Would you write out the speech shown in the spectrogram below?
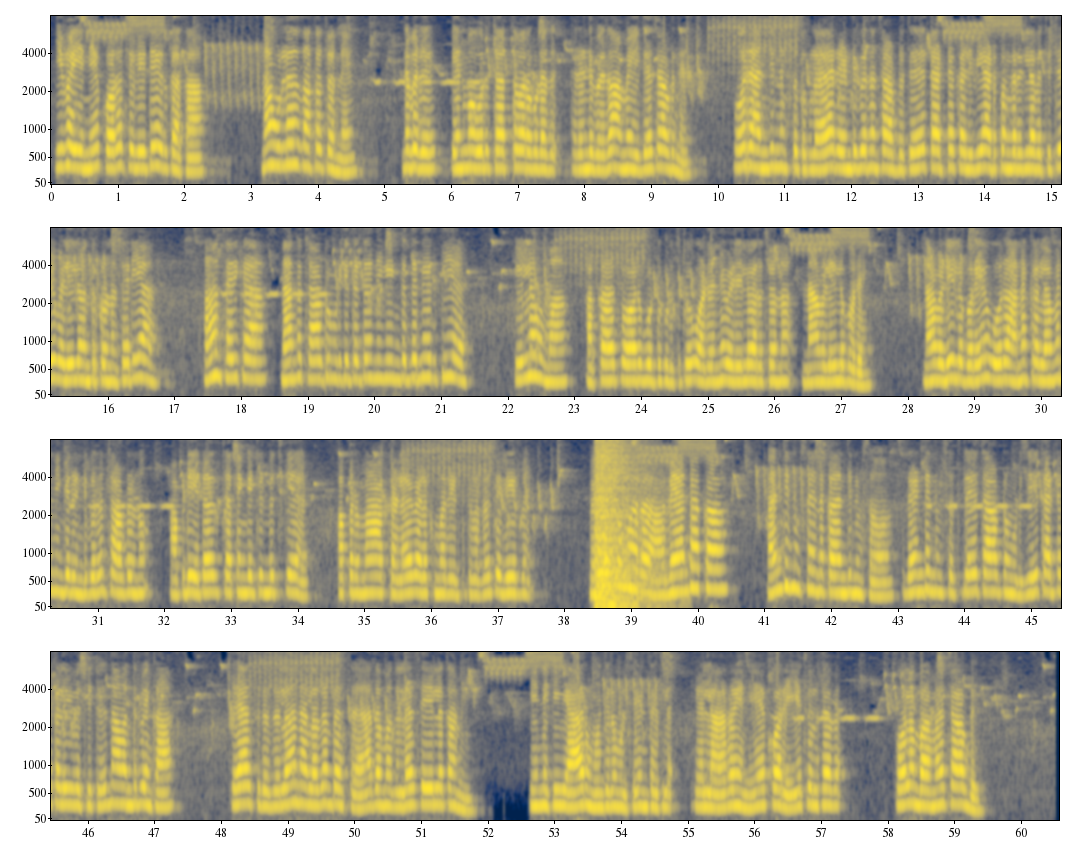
இவ என்னைய குறை சொல்லிகிட்டே இருக்காக்கா நான் உள்ளதுதாக்கா சொன்னேன். நபரு என்னமோ ஒரு சத்தம் வரக்கூடாது. ரெண்டு பேரும் அமைதியாக சாப்பிடுங்க. ஒரு அஞ்சு நிமிஷத்துக்குள்ள ரெண்டு பேரும் சாப்பிட்டுட்டு தட்டை கழுவி அடுப்பங்கரையில் வச்சுட்டு வெளியில் வந்துருக்கணும் சரியா? ஆ சரிக்கா. நாங்கள் சாப்பிட்டு முடிக்கத்தட்ட நீங்கள் இங்கே தானே இருப்பியே இல்லை உமா. அக்கா சோறு போட்டு கொடுத்துட்டு உடனே வெளியில் வர சொன்னான் நான் வெளியில் போகிறேன் நான் வெளியில் போகிறேன் ஒரு அணக்கம் இல்லாமல் நீங்கள் ரெண்டு பேரும் சாப்பிடணும். அப்படி ஏதாவது சத்தம் கேட்டுன்னு வச்சுக்க அப்புறமா அக்களை விளக்கு மாதிரி எடுத்துகிட்டு வர சொல்லிடுறேன். விளக்குமாரா வேண்டாக்கா. அஞ்சு நிமிஷம் என்னக்கா அஞ்சு நிமிஷம்? ரெண்டு நிமிஷத்துலேயே சாப்பிட்டு முடிச்சு தட்டை கழுவி வச்சுட்டு நான் வந்துடுவேன்க்கா. பேசுறதுலாம் நல்லா தான் பேசுகிறேன் அதை முதல்ல செய்யலக்கா நீ. இன்னைக்கு யார் மூஞ்சில முடிச்சேன்னு தெரியல. எல்லாரும் என்னையே குறைய சொல்லுகாத புலம்பாம சாப்பிடு.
